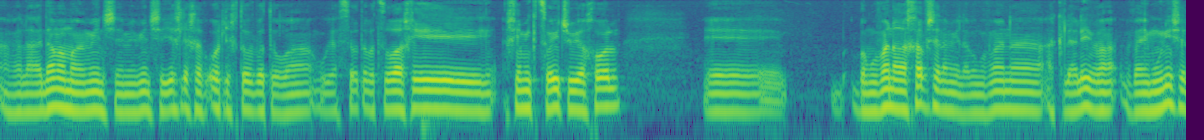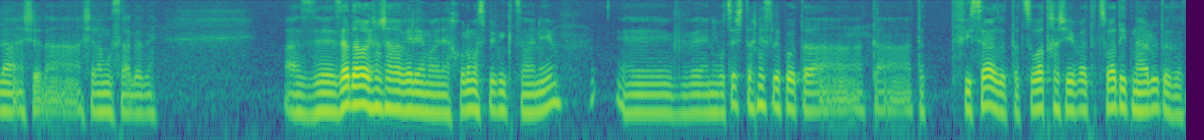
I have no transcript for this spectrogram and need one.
אבל האדם המאמין שמבין שיש לך אות לכתוב בתורה, הוא יעשה אותה בצורה הכי, הכי מקצועית שהוא יכול, אה, במובן הרחב של המילה, במובן הכללי וה, והאמוני של, ה, של, ה, של המושג הזה. אז אה, זה הדבר הראשון שהרב אלי אמר לי, אנחנו לא מספיק מקצוענים, ואני רוצה שתכניס לפה את התפיסה הזאת, את הצורת חשיבה, את הצורת התנהלות הזאת.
